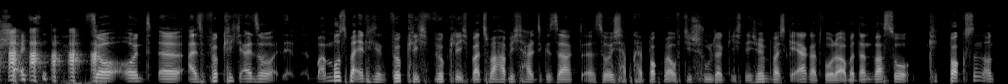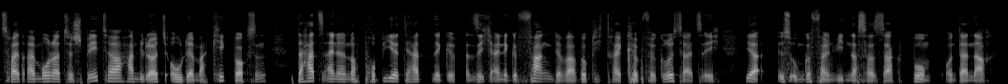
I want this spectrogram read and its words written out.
Scheiße. So, und äh, also wirklich, also, man muss mal ehrlich sagen, wirklich, wirklich. Manchmal habe ich halt gesagt, äh, so, ich habe keinen Bock mehr auf die Schule, da gehe ich nicht hin, weil ich geärgert wurde. Aber dann war es so Kickboxen und zwei, drei Monate später haben die Leute, oh, der macht Kickboxen. Da hat es einer noch probiert, der hat eine, sich eine gefangen, der war wirklich drei Köpfe größer als ich. Ja, ist umgefallen wie ein nasser Sack, bumm. Und danach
